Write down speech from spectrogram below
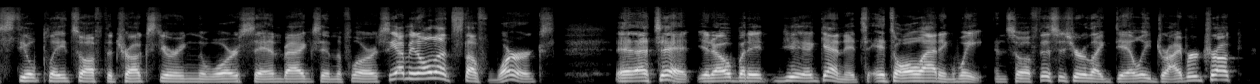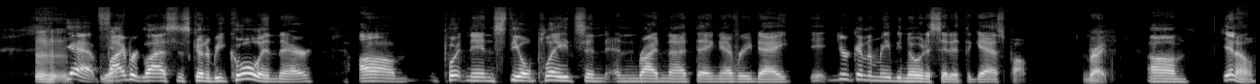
steel plates off the trucks during the war, sandbags in the floor. See, I mean, all that stuff works. That's it, you know. But it yeah, again, it's it's all adding weight. And so if this is your like daily driver truck, mm-hmm. yeah, fiberglass yeah. is going to be cool in there. Um, putting in steel plates and and riding that thing every day, it, you're going to maybe notice it at the gas pump, right? Um, you know,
